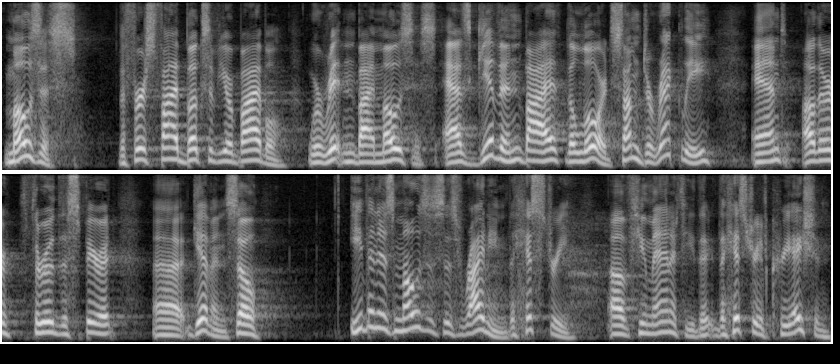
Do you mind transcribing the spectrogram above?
Moses, the first five books of your Bible were written by Moses as given by the Lord, some directly and other through the Spirit uh, given. So, even as Moses is writing the history of humanity, the, the history of creation,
